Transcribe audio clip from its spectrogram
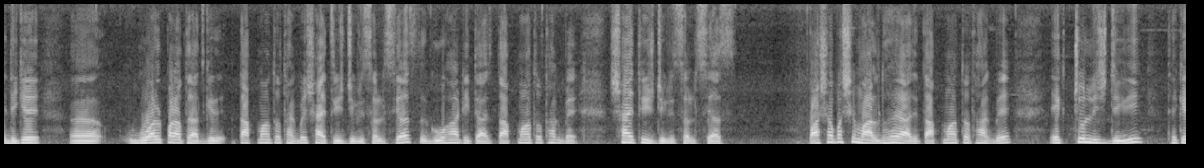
এদিকে গোয়ালপাড়াতে আজকে তাপমাত্রা থাকবে সাঁত্রিশ ডিগ্রি সেলসিয়াস, গুয়াহাটিতে আজ তাপমাত্রা থাকবে সাঁত্রিশ ডিগ্রি সেলসিয়াস। পাশাপাশি মালদহে আজ তাপমাত্রা থাকবে একচল্লিশ ডিগ্রি থেকে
